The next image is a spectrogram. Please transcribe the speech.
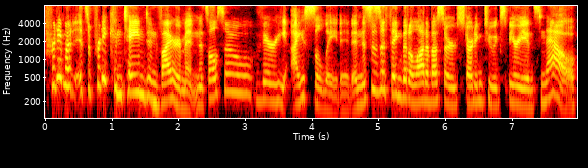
pretty much it's a pretty contained environment and it's also very isolated. And this is a thing that a lot of us are starting to experience now.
